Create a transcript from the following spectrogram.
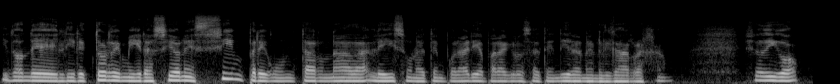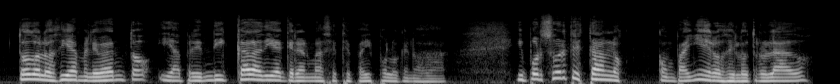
y donde el director de migraciones, sin preguntar nada, le hizo una temporaria para que los atendieran en el Garraham. Yo digo, todos los días me levanto y aprendí cada día a querer más este país por lo que nos da. Y por suerte están los compañeros del otro lado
